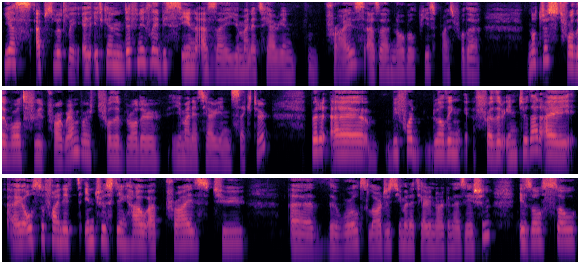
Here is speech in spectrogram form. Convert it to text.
Yes, absolutely. It, can definitely be seen as a humanitarian prize, as a Nobel Peace Prize for the not just for the World Food Program, but for the broader humanitarian sector. But uh, before delving further into that, I, I also find it interesting how a prize to uh, the world's largest humanitarian organization is also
